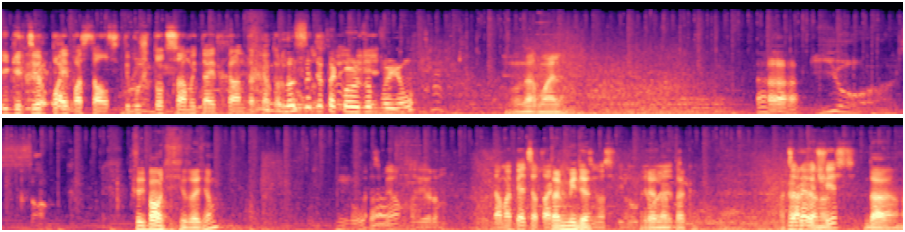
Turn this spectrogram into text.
Игорь, тебе пайп остался. Ты будешь тот самый Тайт Хантер, который У нас той такой уже был. ну нормально. А, Кстати, баунти снизу возьмем? Ну да. Возьмем, наверное. Там опять атака. Там миди. у нас видно, Реально так. А Заревич это она- есть? Да.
